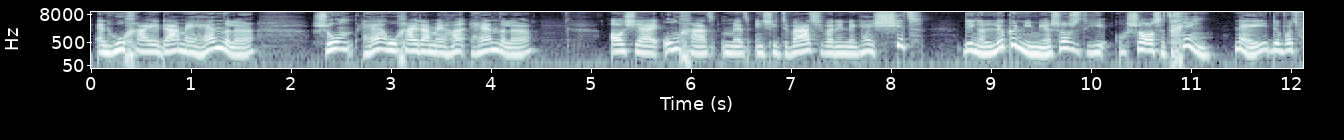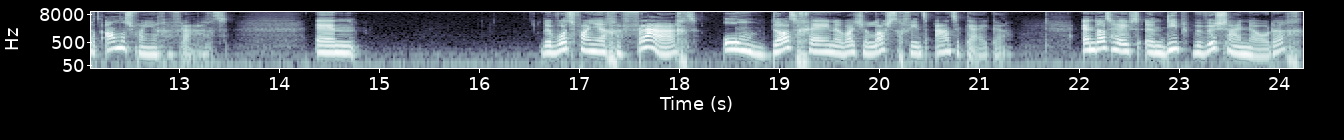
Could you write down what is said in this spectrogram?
En hoe ga je daarmee handelen? Zon, hè, hoe ga je daarmee handelen als jij omgaat met een situatie waarin je denkt: hey shit, dingen lukken niet meer zoals het, hier, zoals het ging. Nee, er wordt wat anders van je gevraagd. En er wordt van je gevraagd om datgene wat je lastig vindt aan te kijken. En dat heeft een diep bewustzijn nodig,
